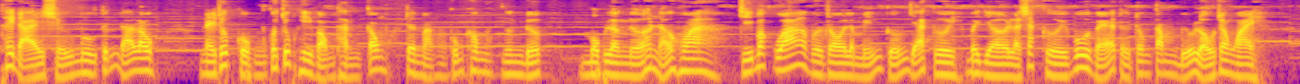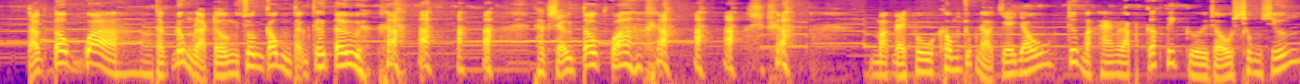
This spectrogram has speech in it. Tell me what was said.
thấy đại sự mưu tính đã lâu, này rốt cục có chút hy vọng thành công, trên mặt cũng không ngừng được. Một lần nữa nở hoa, chỉ bất quá vừa rồi là miễn cưỡng giả cười, bây giờ là sắc cười vui vẻ từ trong tâm biểu lộ ra ngoài. Thật tốt quá, thật đúng là trường Xuân Công tận thứ tư. thật sự tốt quá. mặt đại phu không chút nào che giấu, trước mặt hàng lập cất tiếng cười rộ sung sướng.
